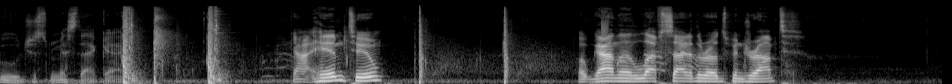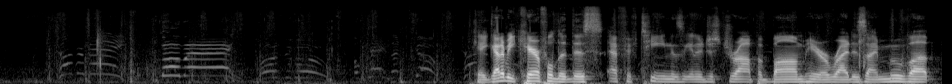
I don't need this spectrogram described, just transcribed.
Ooh, just missed that guy. Got him too. Oh, guy on the left side of the road's been dropped. Okay, gotta be careful that this F-15 is gonna just drop a bomb here right as I move up.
